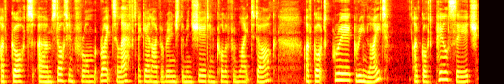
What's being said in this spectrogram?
I've got, um, starting from right to left, again I've arranged them in shade and colour from light to dark. I've got grey green light, I've got pale sage,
